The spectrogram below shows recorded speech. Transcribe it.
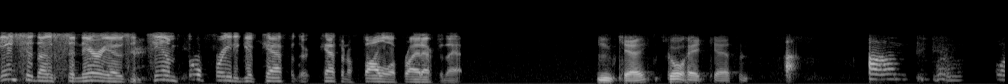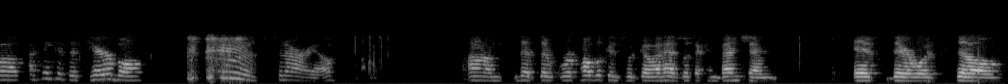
each of those scenarios? And Tim, feel free to give Catherine, Catherine a follow up right after that. Okay, go ahead, Catherine. Uh, um, well, I think it's a terrible scenario um, that the Republicans would go ahead with a convention if there was still,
